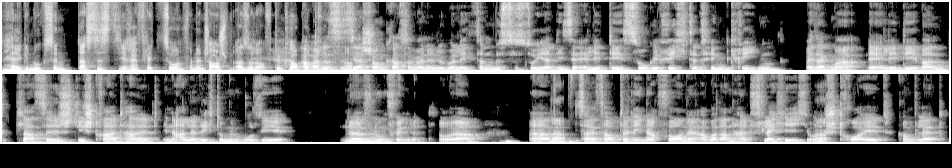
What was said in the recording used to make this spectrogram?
hell genug sind, dass es die Reflexion von den Schauspielern, also auf den Körper Aber das ist ne? ja schon krass, wenn du dir überlegst, dann müsstest du ja diese LEDs so gerichtet hinkriegen, ich sag mal, eine LED-Wand klassisch, die strahlt halt in alle Richtungen, wo sie eine mhm. Öffnung findet. So, ja? Ähm, ja. Das heißt hauptsächlich nach vorne, aber dann halt flächig und ja. streut komplett.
